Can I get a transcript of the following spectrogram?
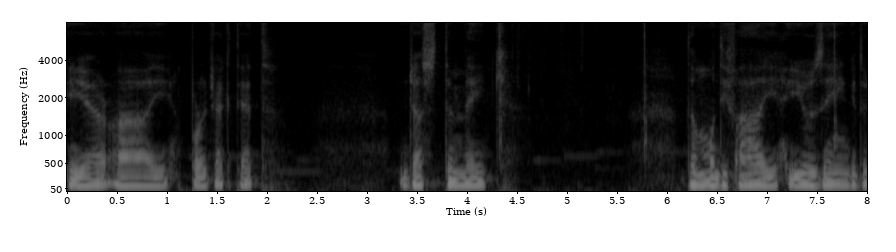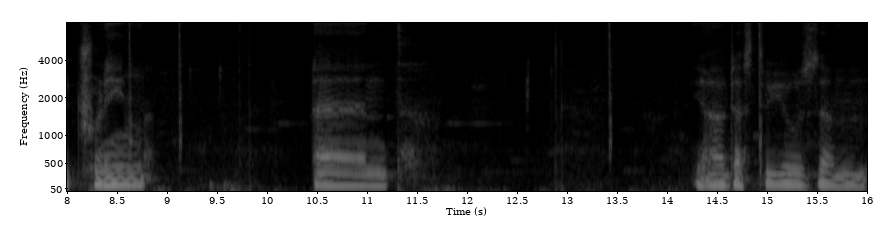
Here I project it just to make the modify using the trim and have just to use um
